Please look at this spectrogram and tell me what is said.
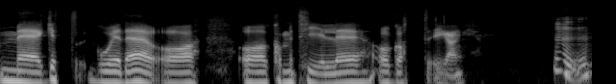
meget god idé å, å komme tidlig og godt i gang. Mm.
